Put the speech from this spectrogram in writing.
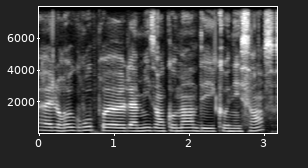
Elle regroupe la mise en commun des connaissances,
